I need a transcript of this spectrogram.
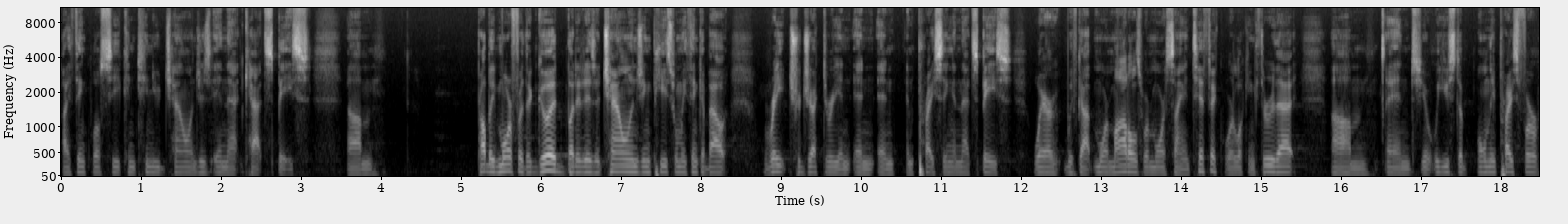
I think we'll see continued challenges in that cat space. Um, probably more for the good, but it is a challenging piece when we think about rate trajectory and, and, and, and pricing in that space where we've got more models, we're more scientific, we're looking through that. Um, and you know, we used to only price for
